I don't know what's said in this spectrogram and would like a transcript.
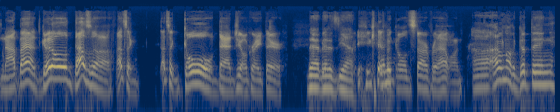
not bad. Good old. That's a that's a that's a gold dad joke right there. That that is yeah. You get I mean, a gold star for that one. Uh, I don't know. The good thing,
